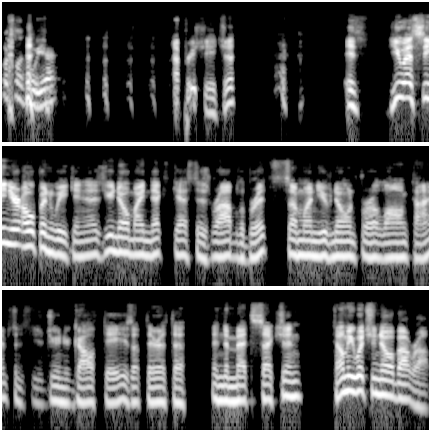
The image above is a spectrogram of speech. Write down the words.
Let's not go yet. I appreciate you. It's U.S. Senior Open week, and as you know, my next guest is Rob Labritz, someone you've known for a long time since your junior golf days up there at the in the Mets section. Tell me what you know about Rob.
